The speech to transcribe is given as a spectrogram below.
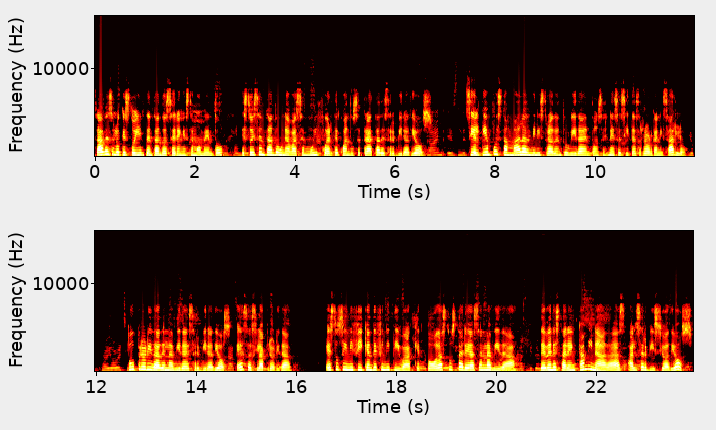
¿Sabes lo que estoy intentando hacer en este momento? Estoy sentando una base muy fuerte cuando se trata de servir a Dios. Si el tiempo está mal administrado en tu vida, entonces necesitas reorganizarlo. Tu prioridad en la vida es servir a Dios. Esa es la prioridad. Esto significa en definitiva que todas tus tareas en la vida deben estar encaminadas al servicio a Dios.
